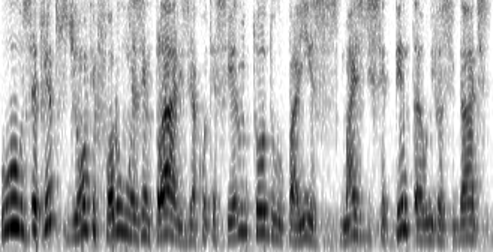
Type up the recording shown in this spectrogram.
Os eventos de ontem foram exemplares e aconteceram em todo o país. Mais de 70 universidades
